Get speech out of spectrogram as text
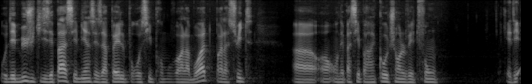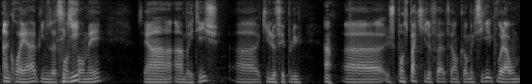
au début, j'utilisais pas assez bien ces appels pour aussi promouvoir la boîte. Par la suite, on est passé par un coach en levée de fonds qui a été incroyable, qui nous a transformés. C'est un, un British qui ne le fait plus. Ah. Je pense pas qu'il le fait, encore. Mais voilà, on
